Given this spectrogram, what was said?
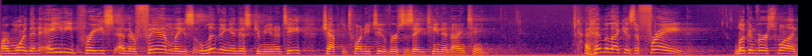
are more than 80 priests and their families living in this community, chapter 22, verses 18 and 19. Ahimelech is afraid. Look in verse 1.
